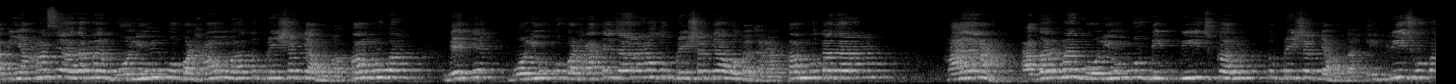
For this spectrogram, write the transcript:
अब यहाँ से अगर मैं वॉल्यूम को बढ़ाऊँगा तो प्रेशर क्या होगा? कम होगा। देखिए वॉल्यूम को बढ़ाते जा रहा हूँ तो प्रेशर क्या होता जा रहा कम होता जा रहा है। हाँ या ना? अगर मैं वॉल्यूम को डिक्रीज करूँ तो प्रेशर क्या होगा? इंक्रीज होगा।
